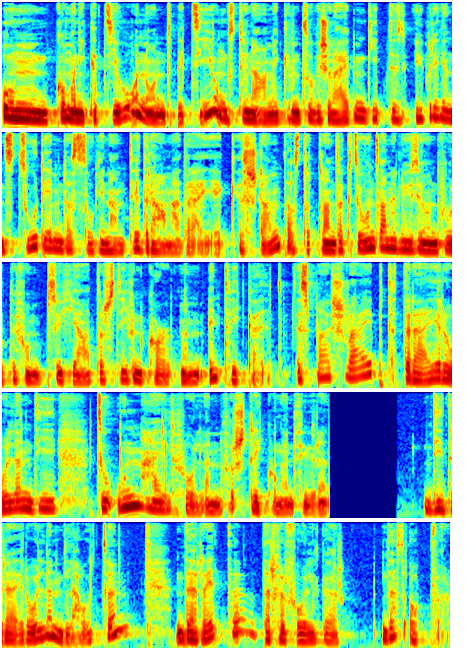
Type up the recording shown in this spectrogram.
Um Kommunikation und Beziehungsdynamiken zu beschreiben, gibt es übrigens zudem das sogenannte Dramadreieck. Es stammt aus der Transaktionsanalyse und wurde vom Psychiater Stephen Cartman entwickelt. Es beschreibt drei Rollen, die zu unheilvollen Verstrickungen führen. Die drei Rollen lauten der Retter, der Verfolger, das Opfer.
